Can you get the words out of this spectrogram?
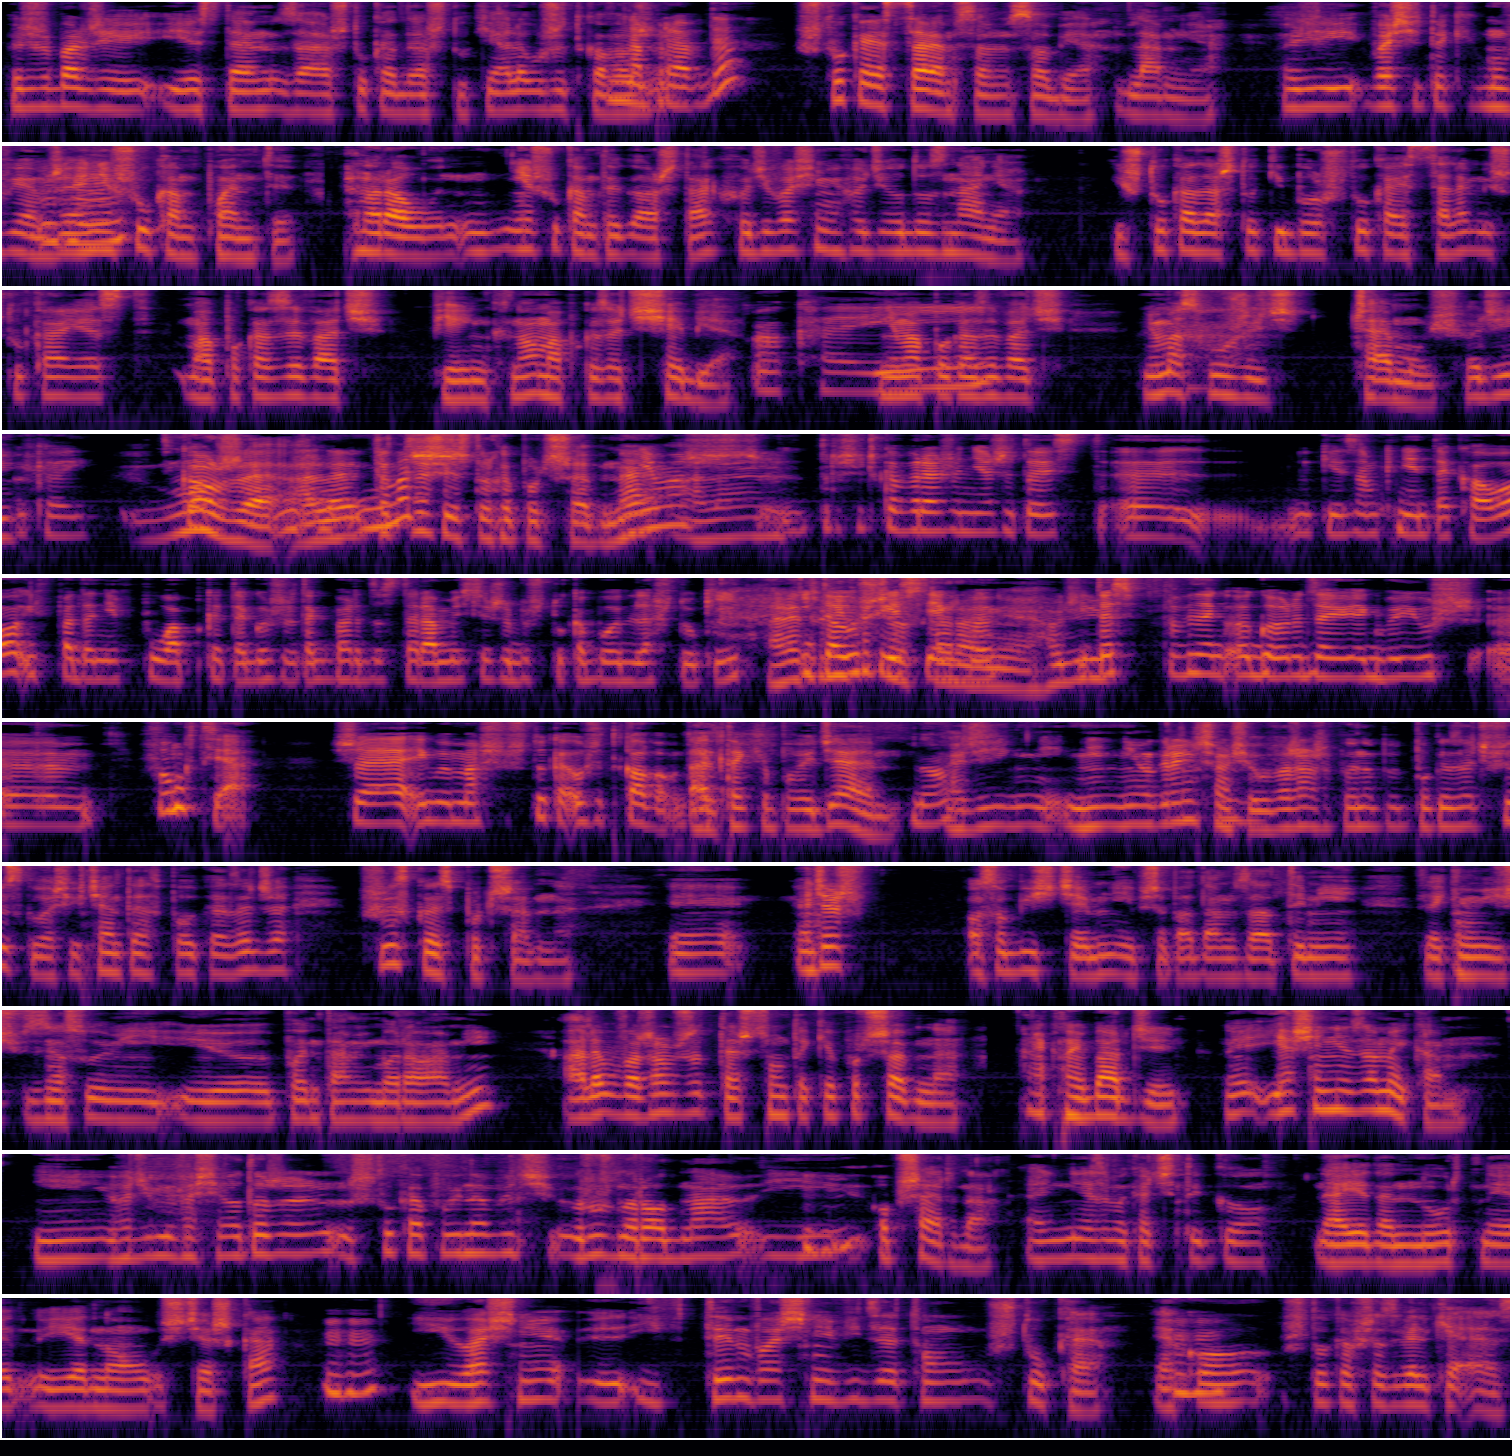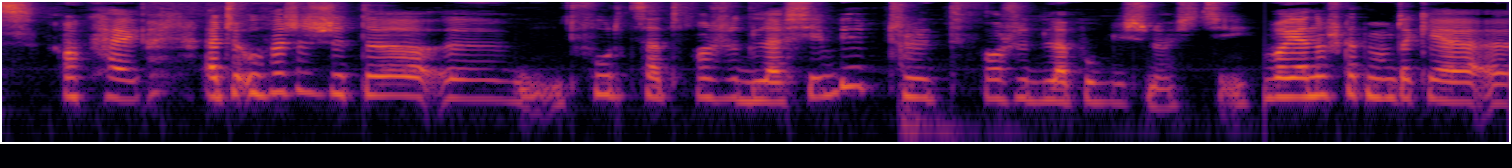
Chociaż bardziej jestem za sztuka dla sztuki, ale użytkowa. Naprawdę? Sztuka jest celem w samym sobie, dla mnie. Chodzi właśnie tak jak mówiłem, mm -hmm. że ja nie mhm. szukam puenty, morału, nie szukam tego aż tak. Chodzi właśnie mi chodzi o doznania. I sztuka dla sztuki, bo sztuka jest celem i sztuka jest, ma pokazywać piękno, ma pokazać siebie. Okay. Nie ma pokazywać, nie ma służyć czemuś. Chodzi, okay. Może, ale to masz, też jest trochę potrzebne. Nie masz ale... troszeczkę wrażenia, że to jest e, takie zamknięte koło i wpadanie w pułapkę tego, że tak bardzo staramy się, żeby sztuka była dla sztuki. Ale I to, to już jest jakby. Chodzi... I to jest pewnego rodzaju jakby już e, funkcja że jakby masz sztukę użytkową, tak? Ale tak jak powiedziałem, no. chodzi, nie, nie, nie ograniczam się, uważam, że powinno pokazać wszystko. Właśnie chciałem teraz pokazać, że wszystko jest potrzebne. Yy, chociaż osobiście mniej przepadam za tymi za jakimiś wzniosłymi y, puentami, morałami, ale uważam, że też są takie potrzebne. Jak najbardziej. No, ja się nie zamykam. I chodzi mi właśnie o to, że sztuka powinna być różnorodna i mhm. obszerna, a nie zamykać się tylko na jeden nurt, na jedną ścieżkę. Mhm. I właśnie y, i w tym właśnie widzę tą sztukę jako mhm. sztukę przez wielkie S. Okej. Okay. A czy uważasz, że to y, twórca tworzy dla siebie, czy tworzy dla publiczności? Bo ja na przykład mam takie y,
